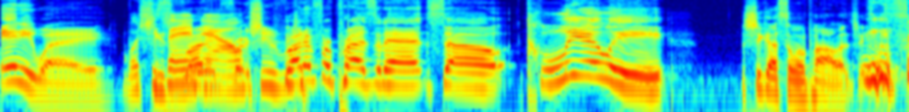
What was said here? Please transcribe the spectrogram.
Anyway, What's she she's saying running now? For, she's running for president, so clearly she got some apologies.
